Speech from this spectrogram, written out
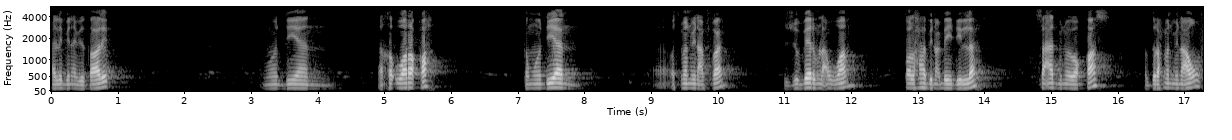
Ali bin Abi Thalib. Kemudian Waraqah. Kemudian uh, Utsman bin Affan, Zubair bin Awam, Talha bin Ubaidillah, Sa'ad bin Waqqas, Abdurrahman bin Auf.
